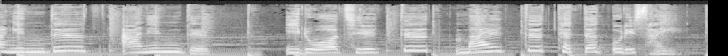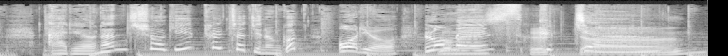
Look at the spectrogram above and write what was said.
사랑인 듯 아닌 듯 이루어질 듯 말 듯 했던 우리 사이 아련한 추억이 펼쳐지는 곳 월요 로맨스, 로맨스 극장. 극장.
